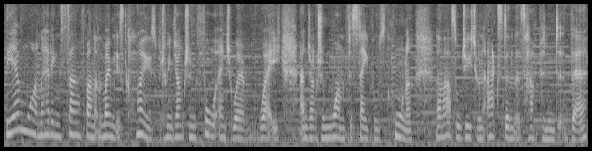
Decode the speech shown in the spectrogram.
The M1 heading southbound at the moment is closed between junction 4 Edgware Way and junction 1 for Staples Corner. Now, that's all due to an accident that's happened there.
